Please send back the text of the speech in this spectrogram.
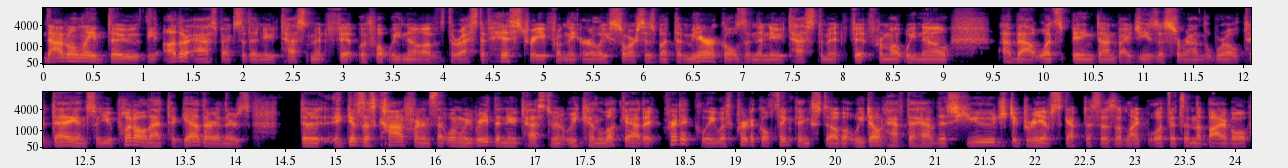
not only do the other aspects of the New Testament fit with what we know of the rest of history from the early sources, but the miracles in the New Testament fit from what we know about what's being done by Jesus around the world today. And so you put all that together, and there's there, it gives us confidence that when we read the New Testament, we can look at it critically with critical thinking still, but we don't have to have this huge degree of skepticism like, well, if it's in the Bible,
